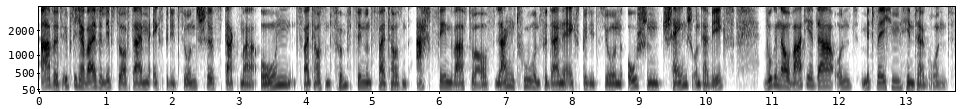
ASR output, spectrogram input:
Arvid, üblicherweise lebst du auf deinem Expeditionsschiff Dagmar Own. 2015 und 2018 warst du auf langen Touren für deine Expedition Ocean Change unterwegs. Wo genau wart ihr da und mit welchem Hintergrund?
